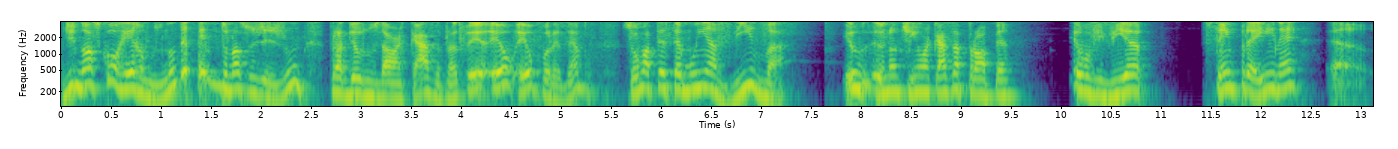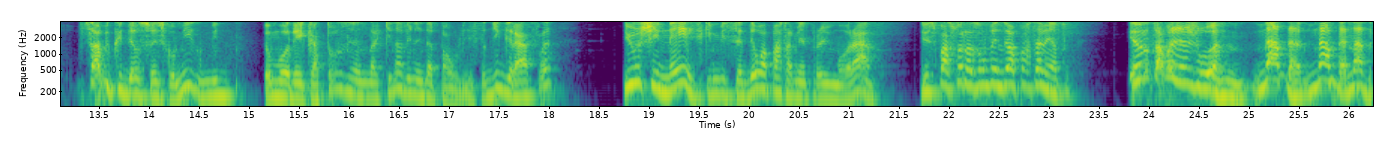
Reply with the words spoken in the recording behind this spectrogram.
de nós corrermos, não depende do nosso jejum para Deus nos dar uma casa. Pra... Eu, eu, eu, por exemplo, sou uma testemunha viva. Eu, eu não tinha uma casa própria. Eu vivia sempre aí, né? É, Sabe o que Deus fez comigo? Me- Eu morei 14 anos aqui na Avenida Paulista, de graça. E o chinês que me cedeu o apartamento para mim morar, disse: Pastor, nós vamos vender o apartamento. Eu não estava jejuando, nada, nada, nada.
